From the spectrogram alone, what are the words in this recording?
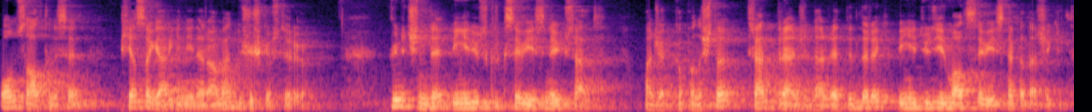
Ons altın ise piyasa gerginliğine rağmen düşüş gösteriyor. Gün içinde 1740 seviyesine yükseldi. Ancak kapanışta trend direncinden reddedilerek 1726 seviyesine kadar çekildi.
